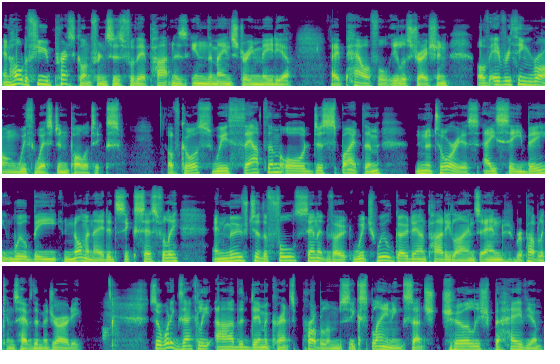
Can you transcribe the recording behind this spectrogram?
and hold a few press conferences for their partners in the mainstream media, a powerful illustration of everything wrong with Western politics. Of course, without them or despite them, notorious ACB will be nominated successfully and move to the full Senate vote, which will go down party lines and Republicans have the majority. So, what exactly are the Democrats' problems explaining such churlish behaviour,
